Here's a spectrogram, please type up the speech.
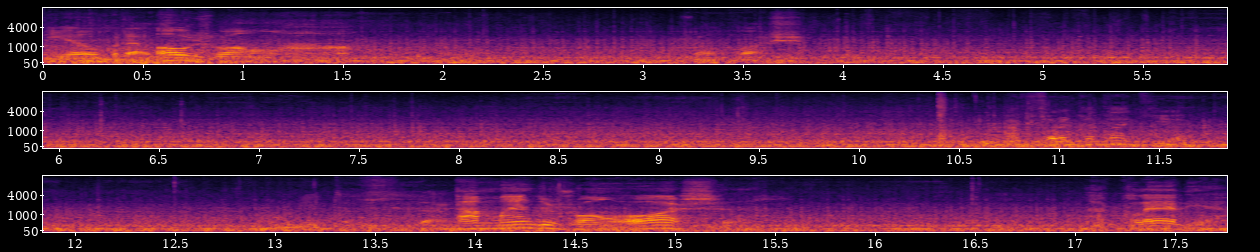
União Brasil. Olha o João lá. João Rocha. A Franca tá aqui, a mãe do João Rocha, a Clélia,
